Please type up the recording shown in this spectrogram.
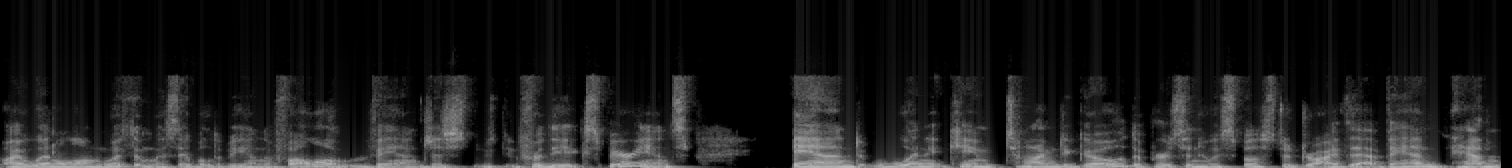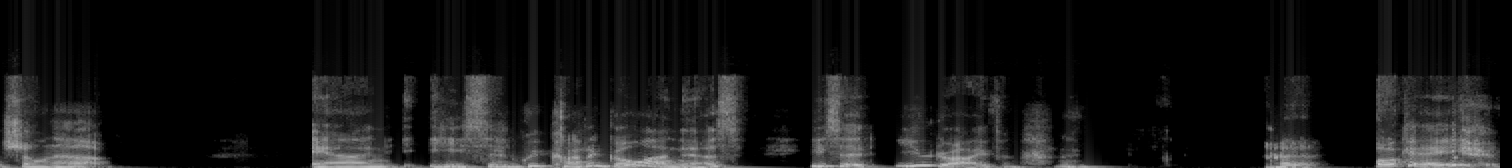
I went along with him was able to be on the follow van just for the experience. And when it came time to go the person who was supposed to drive that van hadn't shown up and he said, We got to go on this. He said, You drive. okay.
